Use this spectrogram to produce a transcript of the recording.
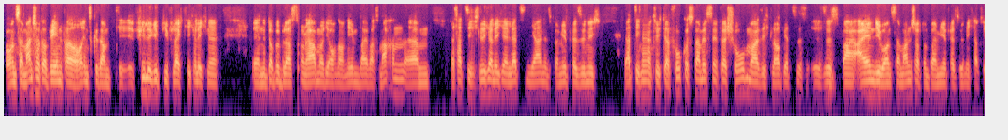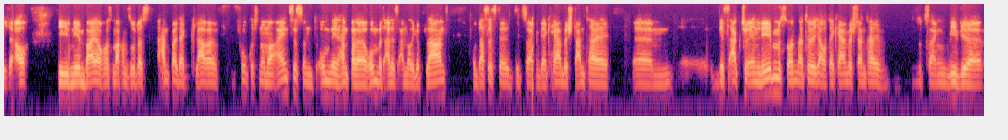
bei uns der Mannschaft auf jeden Fall auch insgesamt äh, viele gibt, die vielleicht sicherlich eine, äh, eine Doppelbelastung haben oder die auch noch nebenbei was machen. Ähm, das hat sich sicherlich in den letzten Jahren jetzt bei mir persönlich da hat sich natürlich der Fokus da ein bisschen verschoben. Also ich glaube, jetzt ist, ist, es bei allen, die bei uns in der Mannschaft und bei mir persönlich natürlich auch, die nebenbei auch was machen, so dass Handball der klare Fokus Nummer eins ist und um den Handball herum wird alles andere geplant. Und das ist der, sozusagen der Kernbestandteil ähm, des aktuellen Lebens und natürlich auch der Kernbestandteil sozusagen, wie wir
